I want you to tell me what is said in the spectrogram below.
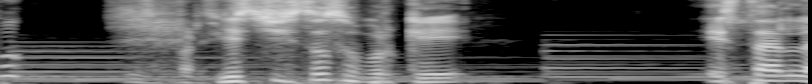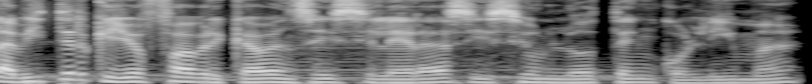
¡puc! desapareció. Y es chistoso porque esta, la bitter que yo fabricaba en seis hileras, hice un lote en Colima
